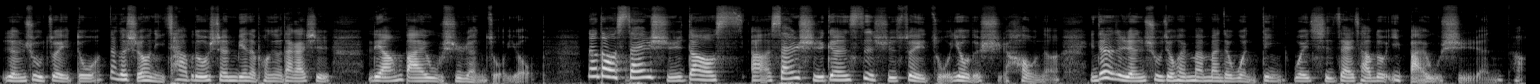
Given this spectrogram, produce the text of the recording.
人数最多，那个时候你差不多身边的朋友大概是两百五十人左右。那到三十到啊三十跟四十岁左右的时候呢，你的人数就会慢慢的稳定维持在差不多一百五十人哈。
